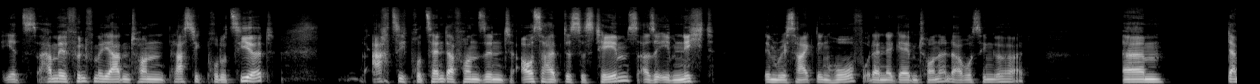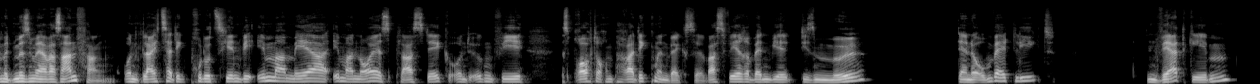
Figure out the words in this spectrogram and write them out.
jetzt haben wir fünf Milliarden Tonnen Plastik produziert. 80 Prozent davon sind außerhalb des Systems, also eben nicht im Recyclinghof oder in der gelben Tonne, da wo es hingehört. Ähm, damit müssen wir ja was anfangen. Und gleichzeitig produzieren wir immer mehr, immer neues Plastik und irgendwie, es braucht auch einen Paradigmenwechsel. Was wäre, wenn wir diesem Müll, der in der Umwelt liegt, einen Wert geben,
